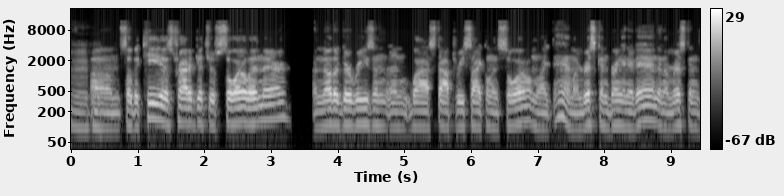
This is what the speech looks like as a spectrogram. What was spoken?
Mm-hmm. Um, so the key is try to get your soil in there. Another good reason and why I stopped recycling soil. I'm like, damn, I'm risking bringing it in, and I'm risking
